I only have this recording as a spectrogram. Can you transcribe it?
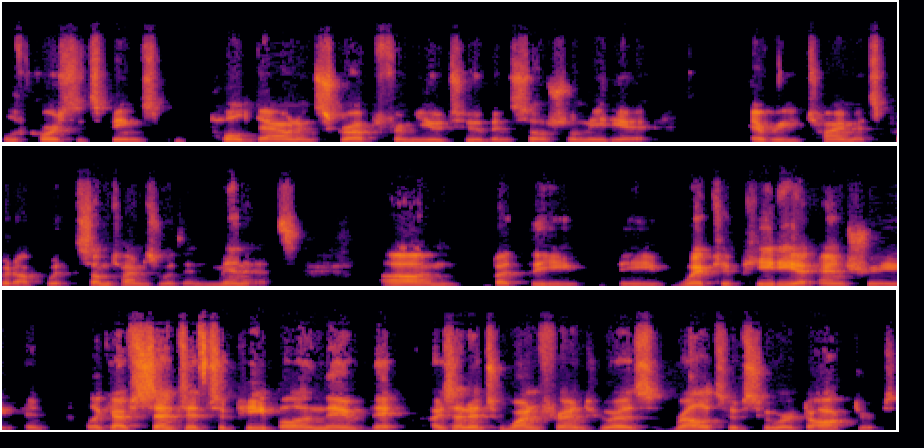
Well, of course, it's being pulled down and scrubbed from YouTube and social media every time it's put up with, sometimes within minutes. Um, but the the Wikipedia entry, it, like I've sent it to people, and they they I sent it to one friend who has relatives who are doctors,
